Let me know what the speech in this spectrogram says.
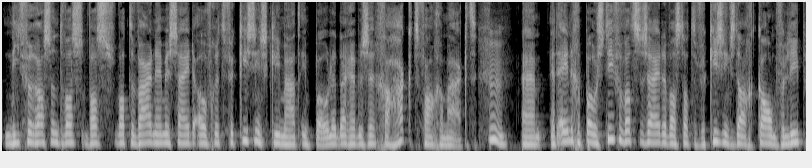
niet verrassend was, was wat de waarnemers zeiden over het verkiezingsklimaat in Polen. Daar hebben ze gehakt van gemaakt. Mm. Uh, het enige positieve wat ze zeiden was dat de verkiezingsdag kalm verliep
